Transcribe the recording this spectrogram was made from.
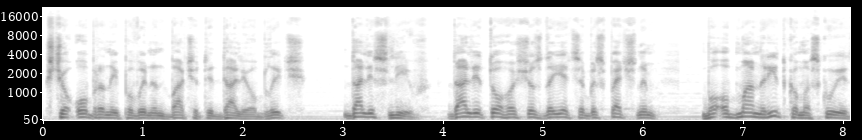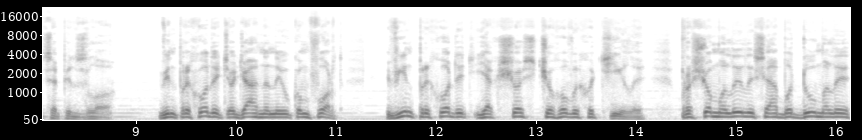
що обраний повинен бачити далі облич, далі слів, далі того, що здається безпечним, бо обман рідко маскується під зло. Він приходить одягнений у комфорт. Він приходить як щось, чого ви хотіли, про що молилися або думали,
